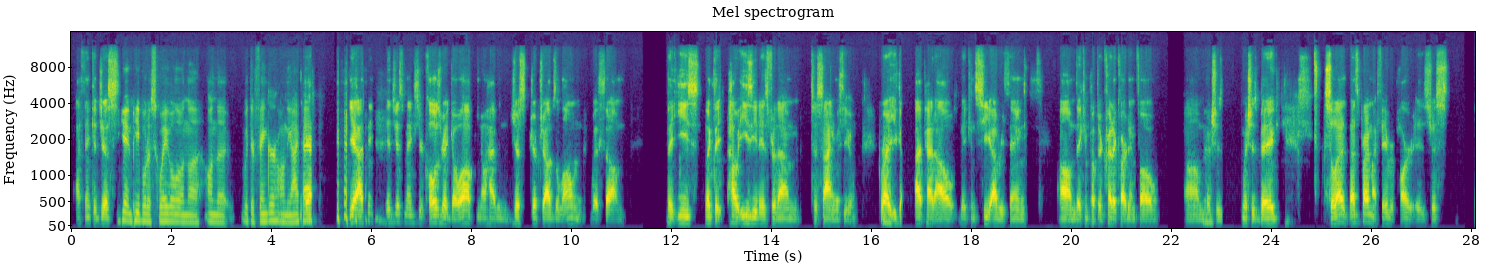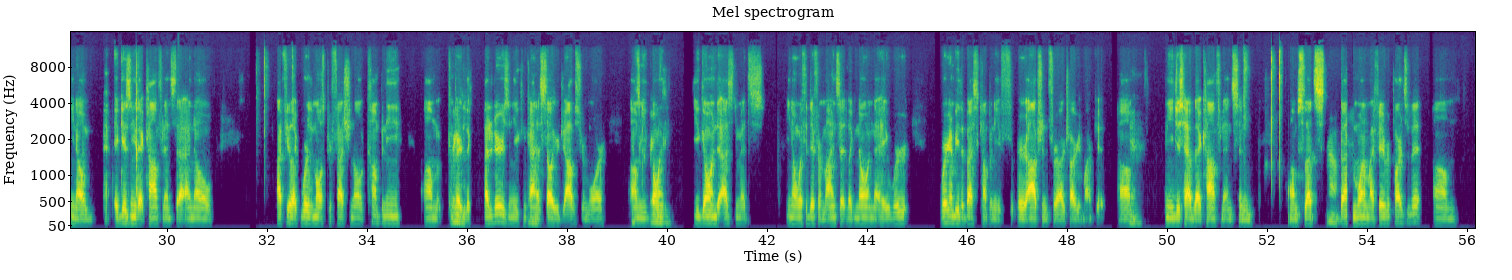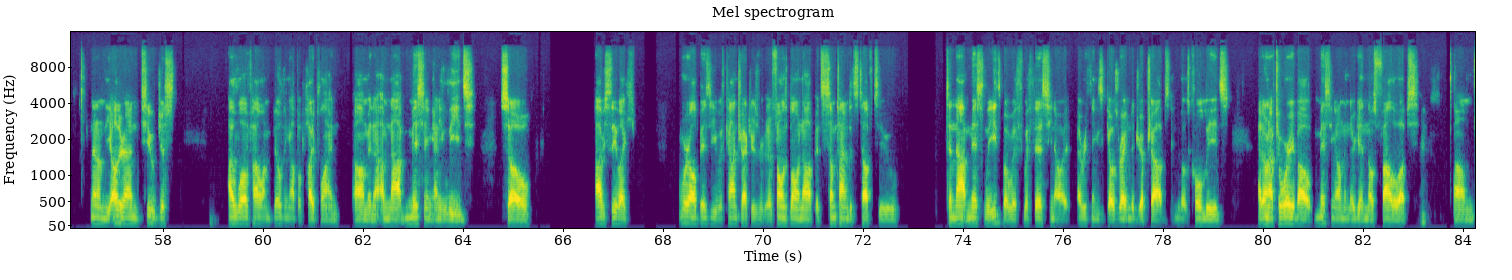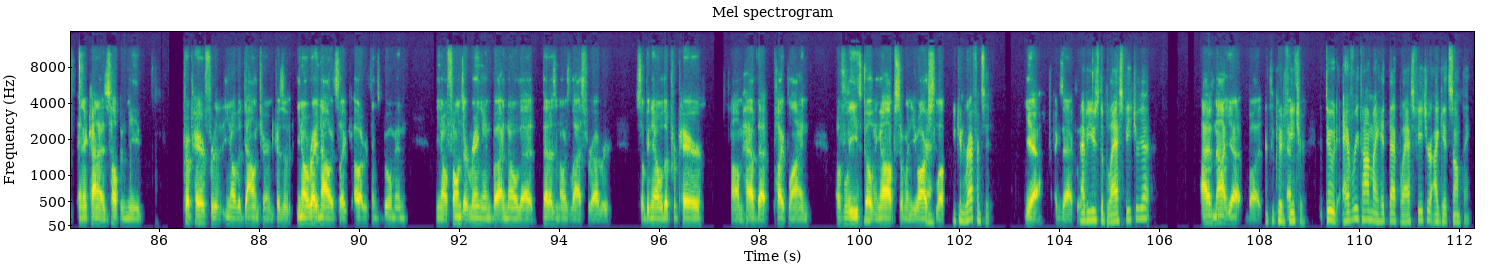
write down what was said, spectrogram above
I think it just getting people to squiggle on the on the with their finger on the iPad. Yeah. yeah, I think it just makes your close rate go up. You know, having just DripJobs alone with um the ease, like the how easy it is for them to sign with you, right? You've got iPad out, they can see everything. Um, they can put their credit card info, um, yeah. which is which is big. So that that's probably my favorite part is just you know it gives me that confidence that I know I feel like we're the most professional company um, compared crazy. to the competitors, and you can kind of sell your jobs for more. Um, you go in, you go into estimates, you know, with a different mindset, like knowing that hey, we're we're going to be the best company f- or option for our target market. Um, yeah. And you just have that confidence, and um, so that's wow. been one of my favorite parts of it. Um, then on the other end too, just I love how I'm building up a pipeline um, and I'm not missing any leads. So obviously, like we're all busy with contractors, phones blowing up. It's sometimes it's tough to to not miss leads, but with with this, you know, it, everything goes right into DripJobs, into those cold leads. I don't have to worry about missing them, and they're getting those follow ups. Um, and it kind of is helping me prepare for you know the downturn because you know right now it's like oh everything's booming you know phones are ringing but i know that that doesn't always last forever so being able to prepare um, have that pipeline of leads building up so when you are yeah. slow you can reference it yeah exactly. Have you used the blast feature yet? I have not yet but it's a good feature. Dude every time i hit that blast feature i get something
